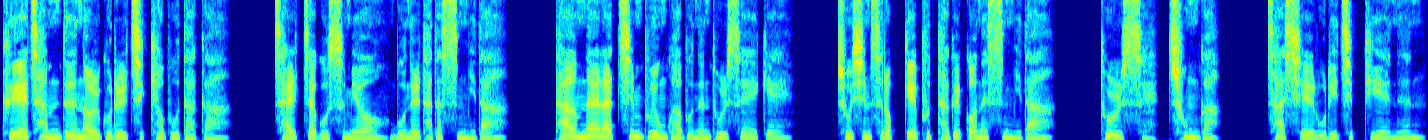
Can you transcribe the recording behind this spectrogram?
그의 잠든 얼굴을 지켜보다가 살짝 웃으며 문을 닫았습니다. 다음 날 아침 부용 과부는 돌쇠에게 조심스럽게 부탁을 꺼냈습니다. 돌쇠, 총각. 사실 우리 집 뒤에는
